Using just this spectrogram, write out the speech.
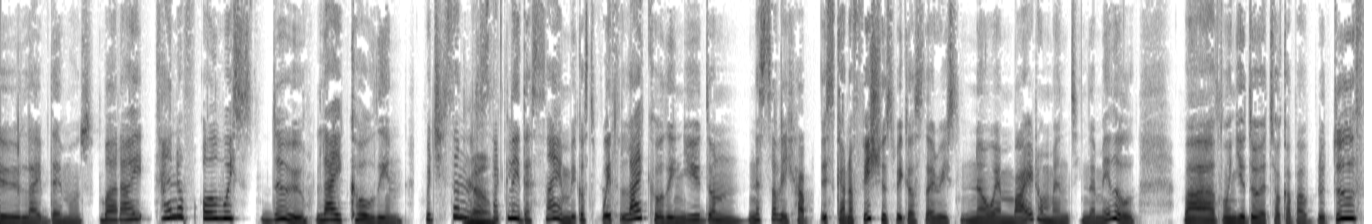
do live demos, but I kind of always do live coding, which isn't Yeah. exactly the same because with live coding, you don't necessarily have this kind of issues because there is no environment in the middle. But when you do a talk about Bluetooth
